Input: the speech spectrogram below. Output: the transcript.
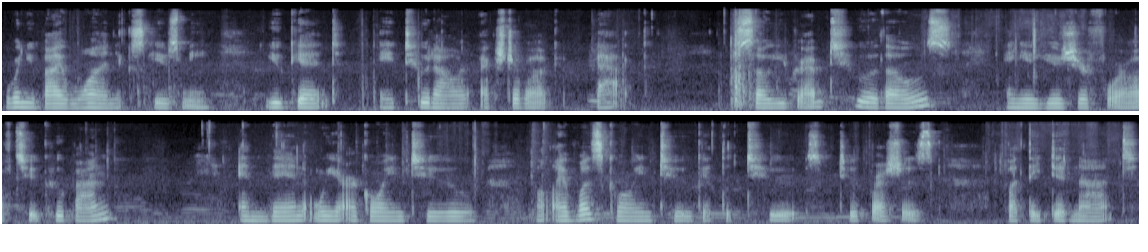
when you buy one, excuse me, you get a $2 extra buck back. So you grab two of those and you use your 4 off 2 coupon. And then we are going to, well, I was going to get the two some toothbrushes, but they did not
